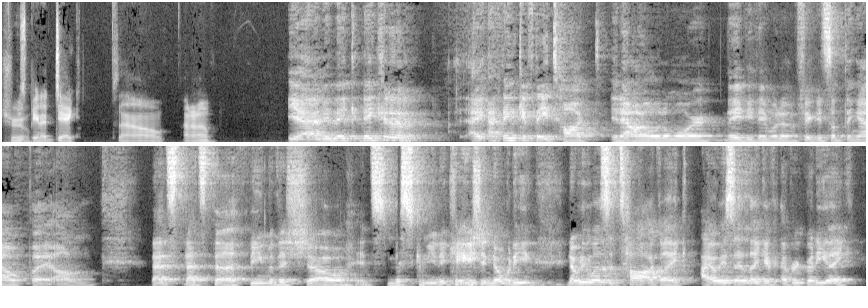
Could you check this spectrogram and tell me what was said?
True. He was being a dick. So I don't know. Yeah, I mean, they they could have. I, I think if they talked it out a little more, maybe they would have figured something out. But um, that's that's the theme of this show. It's miscommunication. Nobody nobody wants to talk. Like I always said, like if everybody like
